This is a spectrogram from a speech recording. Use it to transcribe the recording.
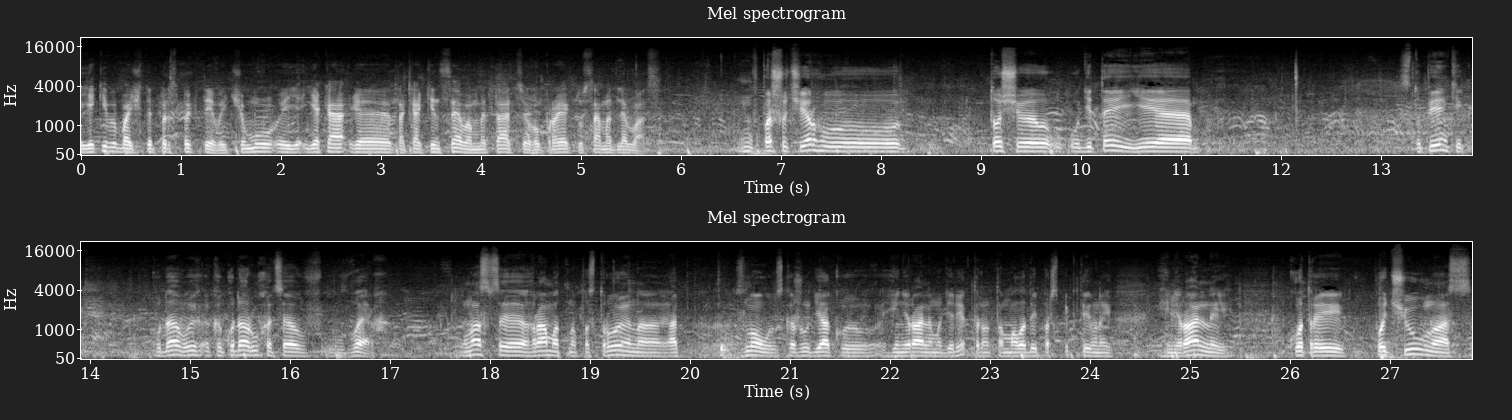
які ви бачите перспективи? Чому яка така кінцева мета цього проекту саме для вас? Ну, в першу чергу, то, що у дітей є ступеньки, куди, ви, куди рухатися в- вверх. У нас все грамотно построєно. Знову скажу дякую генеральному директору, там молодий перспективний генеральний, котрий почув нас,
